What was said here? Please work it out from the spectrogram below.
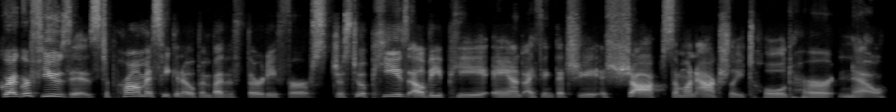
Greg refuses to promise he can open by the 31st just to appease LVP. And I think that she is shocked someone actually told her no.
